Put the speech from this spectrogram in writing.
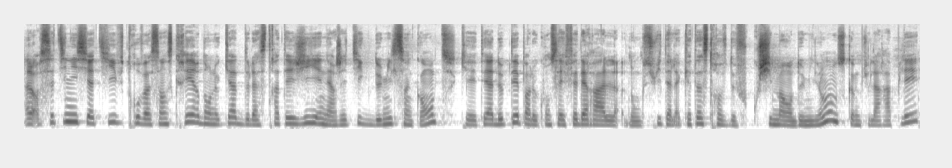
Alors, cette initiative trouve à s'inscrire dans le cadre de la stratégie énergétique 2050, qui a été adoptée par le Conseil fédéral, donc suite à la catastrophe de Fukushima en 2011, comme tu l'as rappelé,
